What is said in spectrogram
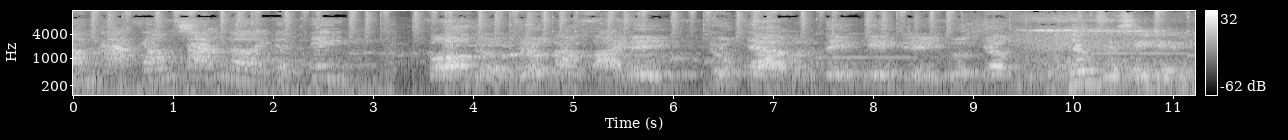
Mầm hạt giống sáng ngời đức tin. Con đường trước mặt phải đi Chúc cha vững tiến kiên trì bước chân. Nhân dịp sĩ điện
